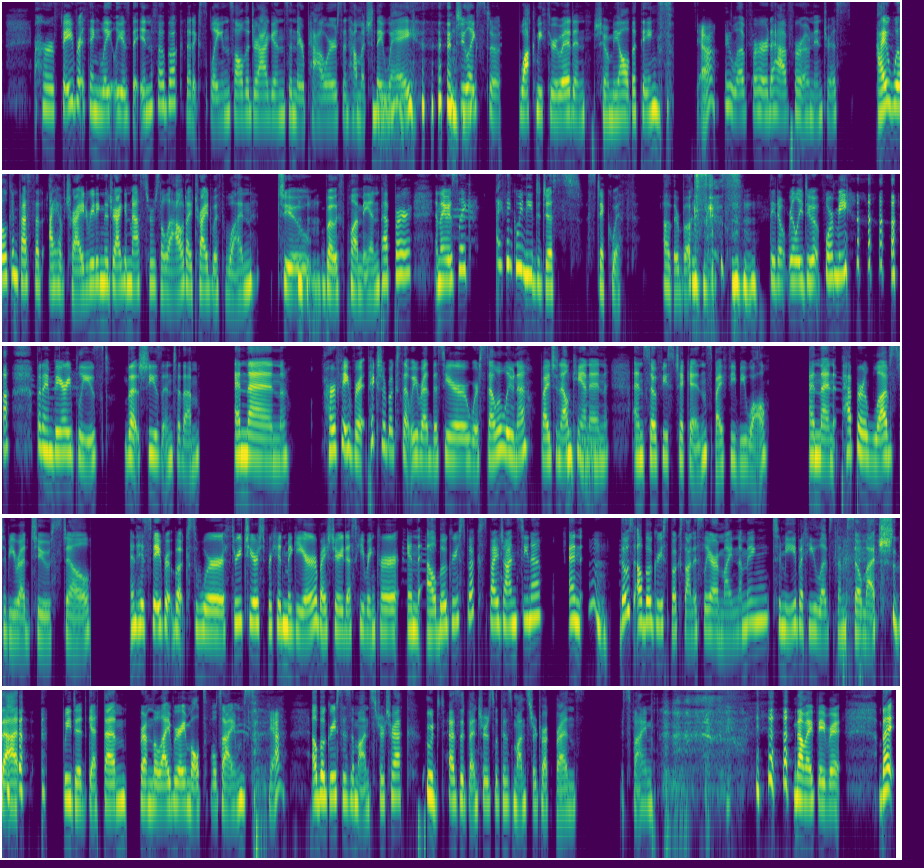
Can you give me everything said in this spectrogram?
Her favorite thing lately is the info book that explains all the dragons and their powers and how much they Mm. weigh. and she Mhm. likes to walk me through it and show me all the things. Yeah. I love for her to have her own interests. I will confess that I have tried reading the Dragon Masters aloud. I tried with one to Mhm. both Plum and Pepper. And I was like, I think we need to just stick with other books because Mhm. they don't really do it for me. but I'm very pleased that she's into them. And then her favorite picture books that we read this year were Stellaluna by Janell Mhm. Cannon and Sophie's Chickens by Phoebe Wahl. And then Pepper loves to be read to still. And his favorite books were Three Cheers for Kid McGear by Sherri Duskey Rinker and the Elbow Grease books by John Cena. And Hmm. those elbow grease books honestly are mind numbing to me, but he loves them so much that we did get them from the library multiple times. Yeah. Elbow Grease is a monster truck who has adventures with his monster truck friends. It's fine. Not my favorite. But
